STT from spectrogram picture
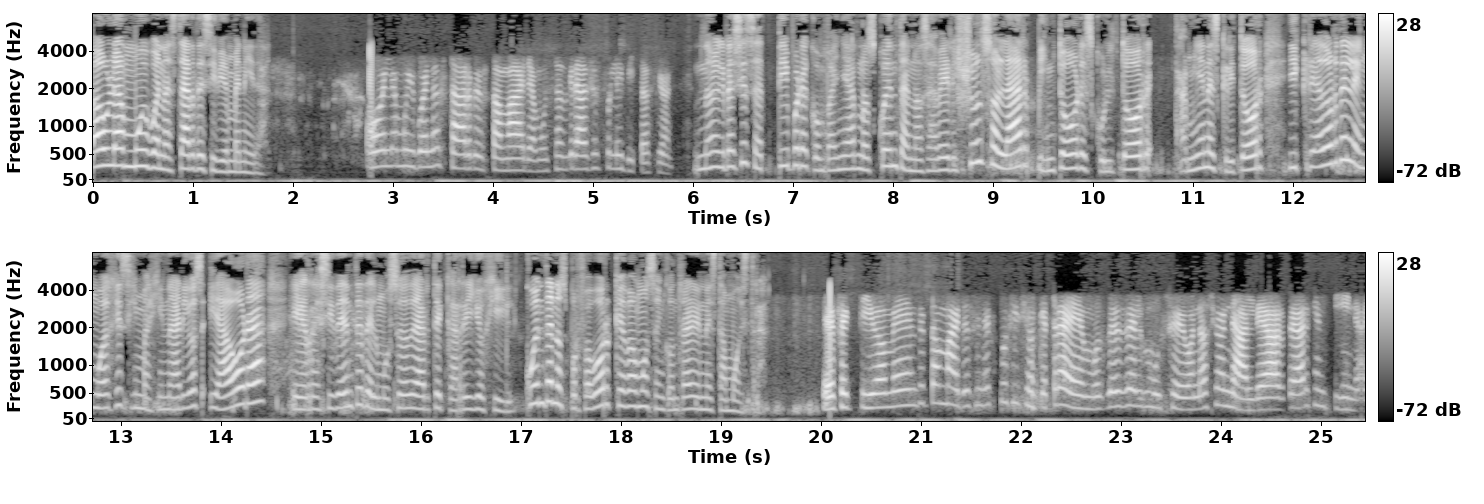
Paula, muy buenas tardes y bienvenida. Hola, muy buenas tardes, Tamara. Muchas gracias por la invitación. No, gracias a ti por acompañarnos. Cuéntanos, a ver, Schul Solar, pintor, escultor, también escritor y creador de lenguajes imaginarios y ahora eh, residente del Museo de Arte Carrillo Gil. Cuéntanos, por favor, qué vamos a encontrar en esta muestra. Efectivamente, Tamara, es una exposición que traemos desde el Museo Nacional de Arte de Argentina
